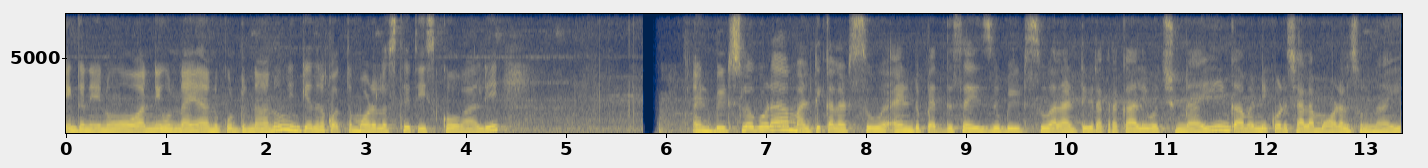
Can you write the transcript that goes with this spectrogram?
ఇంకా నేను అన్నీ ఉన్నాయి అనుకుంటున్నాను. ఇంకేదైనా కొత్త మోడల్ వస్తే తీసుకోవాలి. అండ్ బీడ్స్లో కూడా మల్టీ కలర్స్ అండ్ పెద్ద సైజు బీడ్స్ అలాంటివి రకరకాలు వచ్చున్నాయి. ఇంకా అవన్నీ కూడా చాలా మోడల్స్ ఉన్నాయి.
